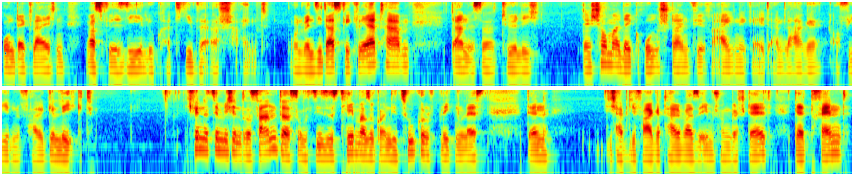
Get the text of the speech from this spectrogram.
und dergleichen, was für Sie lukrativer erscheint. Und wenn Sie das geklärt haben, dann ist natürlich der, schon mal der Grundstein für Ihre eigene Geldanlage auf jeden Fall gelegt. Ich finde es ziemlich interessant, dass uns dieses Thema sogar in die Zukunft blicken lässt, denn ich habe die Frage teilweise eben schon gestellt, der Trend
